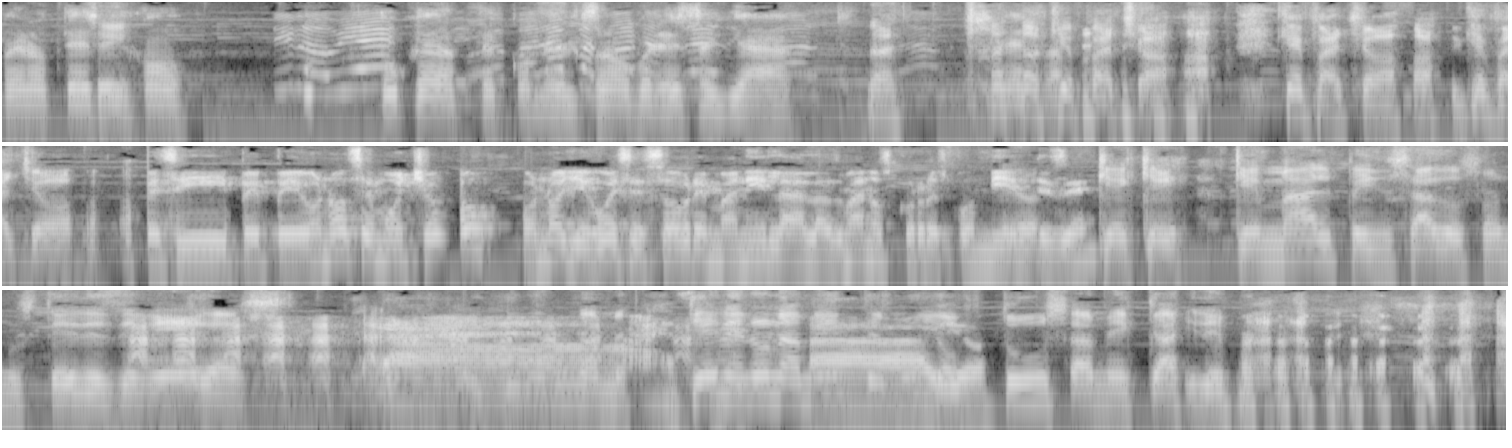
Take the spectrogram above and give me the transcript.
Pero te Sí. dijo, tú quédate con el sobre ese ya. ¿Qué pacho? ¿Qué pacho? ¿Qué pacho? Pues sí, Pepe, o no se mochó o no llegó ese sobre Manila a las manos correspondientes, ¿eh? Qué, qué, qué mal pensados son ustedes, de veras. Ay, tienen, una, me- tienen una mente Ay, muy obtusa, me cae de madre.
